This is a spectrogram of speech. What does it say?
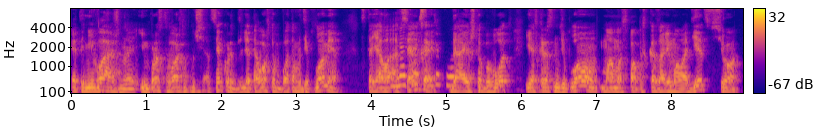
это не важно. Им просто важно получить оценку для того, чтобы потом в дипломе стояла меня оценка. Да, и чтобы вот я с красным дипломом, мама с папой сказали молодец, все.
